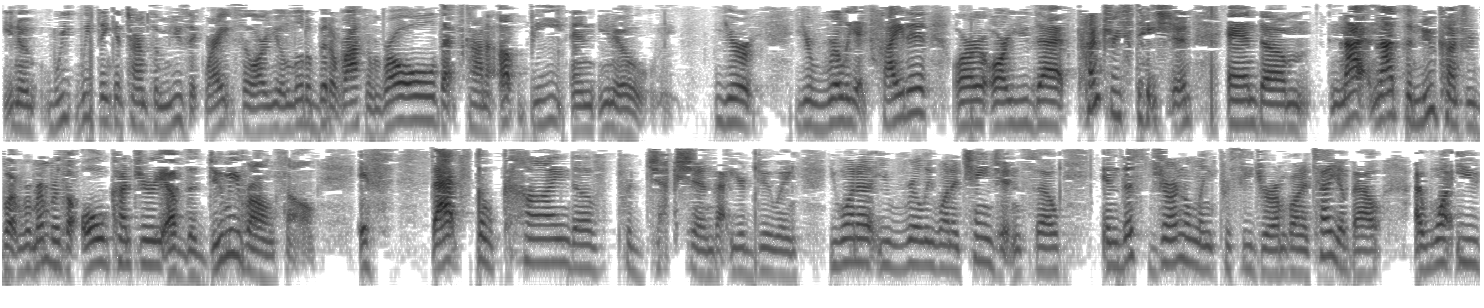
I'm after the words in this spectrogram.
you know, we, we think in terms of music, right? So are you a little bit of rock and roll that's kind of upbeat and, you know, you're, you're really excited or are you that country station and um not not the new country but remember the old country of the do me wrong song if that's the kind of projection that you're doing you want to you really want to change it and so in this journaling procedure I'm going to tell you about I want you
